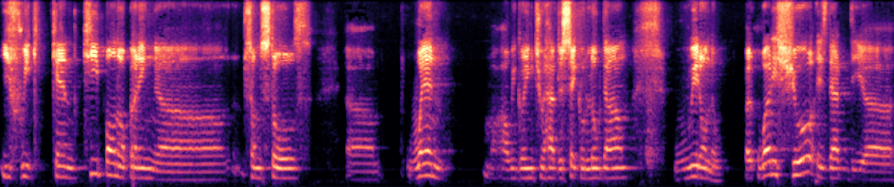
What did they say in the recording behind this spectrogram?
if we can keep on opening uh, some stores, um, when are we going to have the second lockdown? We don't know. But what is sure is that the uh,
